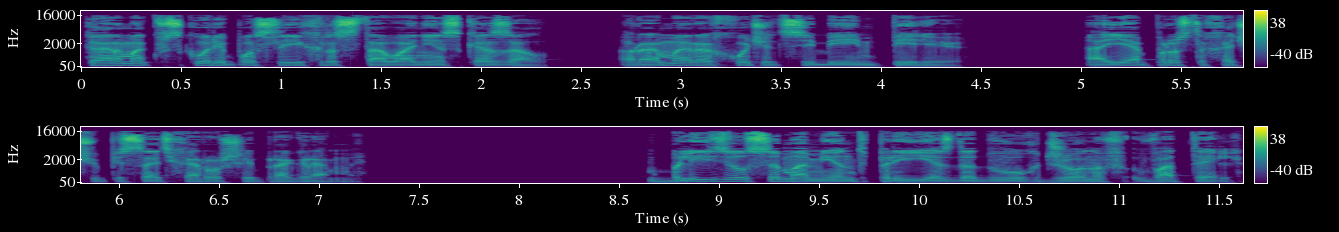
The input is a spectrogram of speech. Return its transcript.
Кармак вскоре после их расставания сказал, «Ромеро хочет себе империю. а я просто хочу писать хорошие программы. Близился момент приезда двух Джонов в отель.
